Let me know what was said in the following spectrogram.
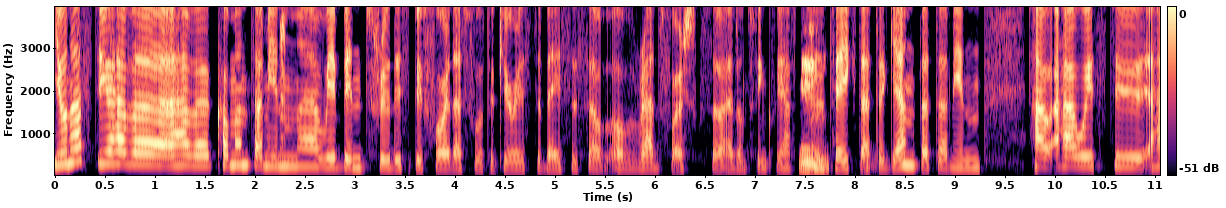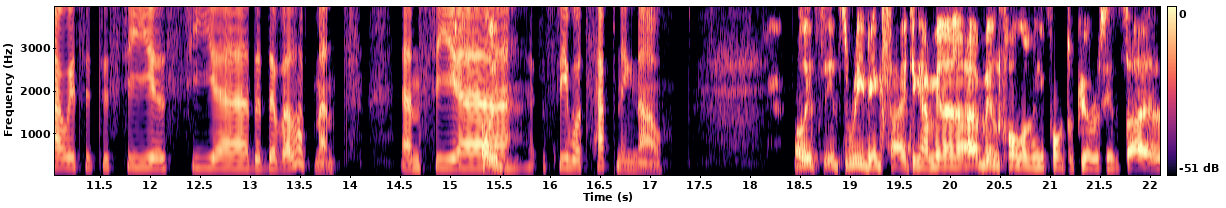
Jonas, do you have a have a comment? I mean, uh, we've been through this before, that Photocure is the basis of Radforsk, so I don't think we have to hmm. take that again. But I mean, how how is to how is it to see uh, see uh, the development and see oh, see what's happening now? Well, it's it's really exciting. I mean, I've been following Photocure since I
